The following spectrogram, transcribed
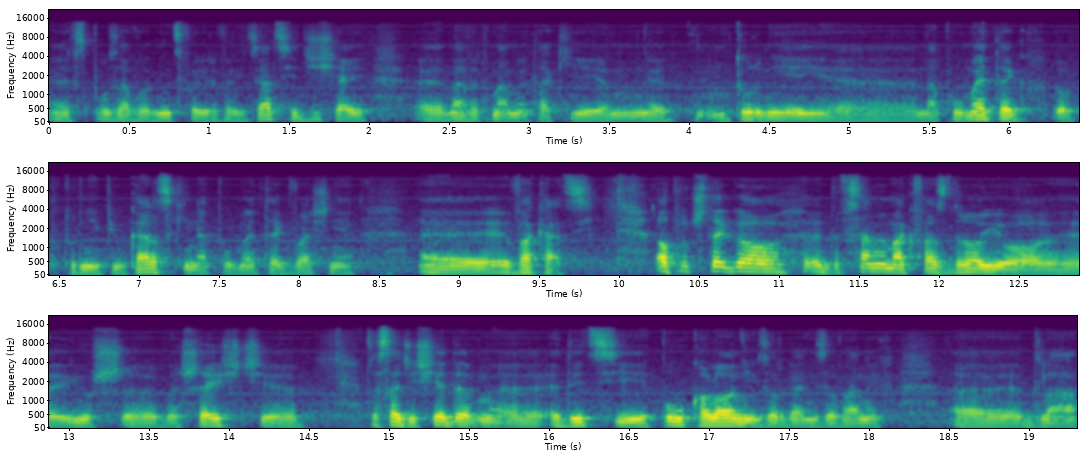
e, współzawodnictwo i rywalizację. Dzisiaj e, nawet mamy taki turniej e, na półmetek, turniej piłkarski na półmetek właśnie e, wakacji. Oprócz tego e, w samym Akwazdroju e, już e, sześć, e, w zasadzie siedem e, edycji półkolonii zorganizowanych e, dla e,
